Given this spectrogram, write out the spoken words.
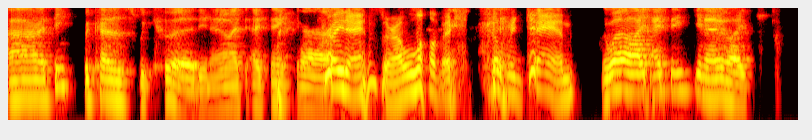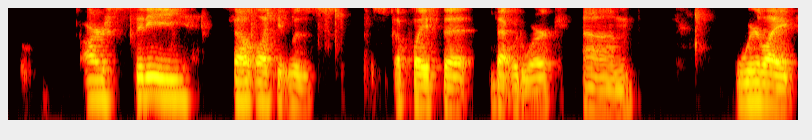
Uh, I think because we could, you know, I, I think. Uh, Great answer. I love it because we can. Well, I, I think you know, like our city felt like it was a place that that would work. Um, we're like,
